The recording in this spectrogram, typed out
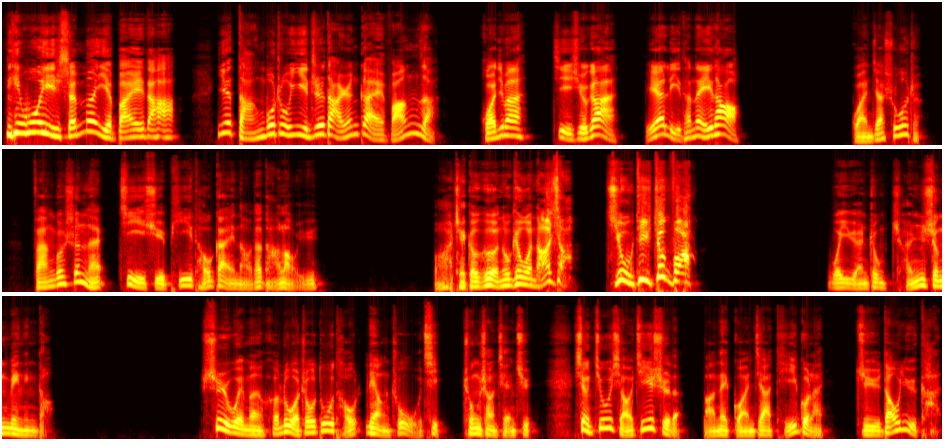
你为什么也白搭？”也挡不住一只大人盖房子，伙计们继续干，别理他那一套。管家说着，反过身来继续劈头盖脑的打老于。把这个恶奴给我拿下，就地正法！魏元忠沉声命令道。侍卫们和洛州都头亮出武器，冲上前去，像揪小鸡似的把那管家提过来，举刀欲砍。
